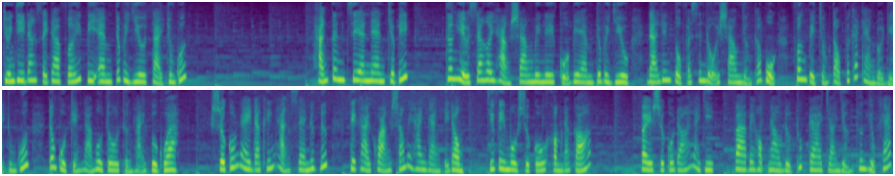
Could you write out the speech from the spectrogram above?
Chuyện gì đang xảy ra với BMW tại Trung Quốc? Hãng tin CNN cho biết, thương hiệu xe hơi hạng sang Mini của BMW đã liên tục phải xin lỗi sau những cáo buộc phân biệt chủng tộc với khách hàng nội địa Trung Quốc trong cuộc triển lãm ô tô Thượng Hải vừa qua. Sự cố này đã khiến hãng xe nước Đức thiệt hại khoảng 62.000 tỷ đồng chỉ vì một sự cố không đáng có. Vậy sự cố đó là gì và bài học nào được rút ra cho những thương hiệu khác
